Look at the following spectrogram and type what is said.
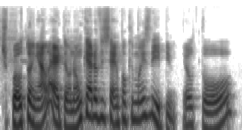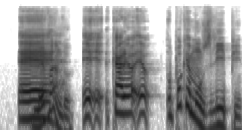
Tipo, eu tô em alerta, eu não quero viciar em Pokémon Sleep. Eu tô é, levando. Cara, eu, eu, o Pokémon Sleep,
